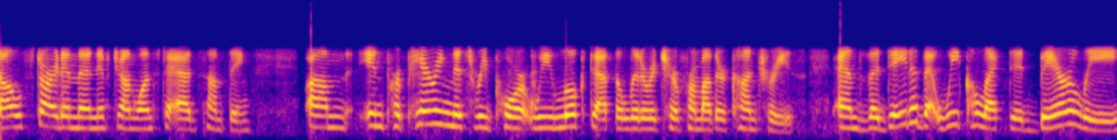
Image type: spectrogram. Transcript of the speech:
I'll start, and then if John wants to add something. Um, in preparing this report, we looked at the literature from other countries, and the data that we collected barely,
